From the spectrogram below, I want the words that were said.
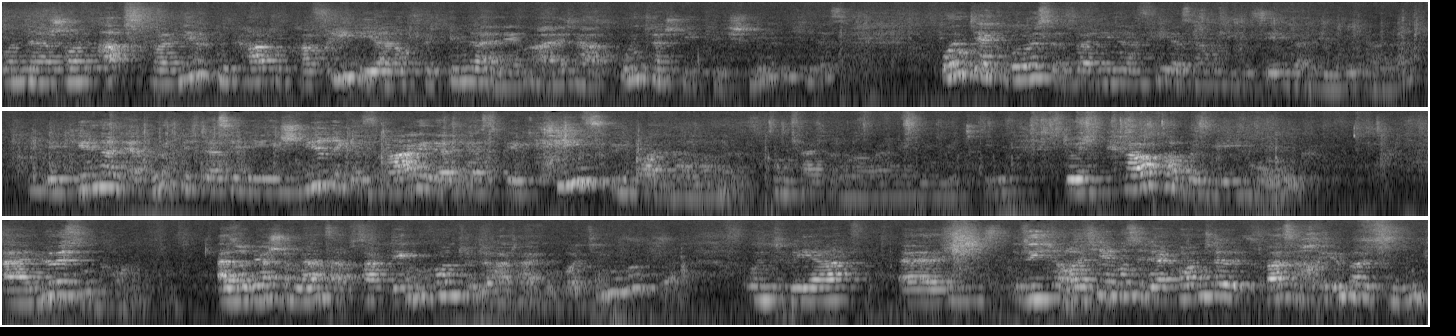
Und einer schon abstrahierten Kartografie, die ja noch für Kinder in dem Alter unterschiedlich schwierig ist. Und der Größe, das war DIN A4, das haben Sie gesehen bei den Bildern, ne? den Kindern ermöglicht, dass sie die schwierige Frage der Perspektivübernahme, das kommt gleich nochmal bei der Geometrie, durch Körperbewegung äh, lösen konnten. Also wer schon ganz abstrakt denken konnte, der hat halt ein Kreuzchen gemacht. Und wer äh, sich orientieren musste, der konnte was auch immer tun.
